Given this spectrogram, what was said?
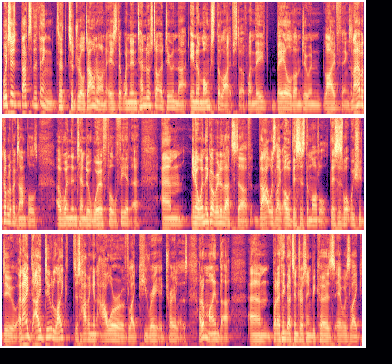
which is that's the thing to, to drill down on is that when Nintendo started doing that in amongst the live stuff, when they bailed on doing live things, and I have a couple of examples of when Nintendo were full theater. Um, you know, when they got rid of that stuff, that was like, oh, this is the model. This is what we should do. And I, I do like just having an hour of like curated trailers. I don't mind that. Um, but I think that's interesting because it was like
